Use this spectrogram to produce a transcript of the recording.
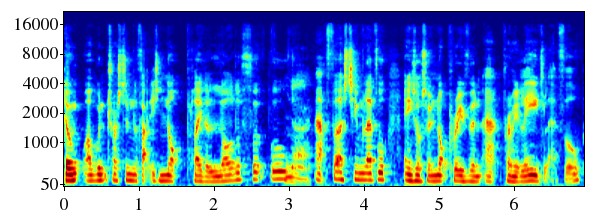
don't. I wouldn't trust him. The fact he's not played a lot of football No. at first team level, and he's also not proven at Premier League level.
